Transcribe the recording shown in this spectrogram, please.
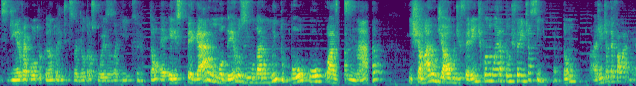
esse dinheiro vai para outro canto, a gente precisa de outras coisas aqui. Sim. Então, é, eles pegaram modelos e mudaram muito pouco ou quase nada e chamaram de algo diferente quando não era tão diferente assim. Então, a gente até fala, é,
